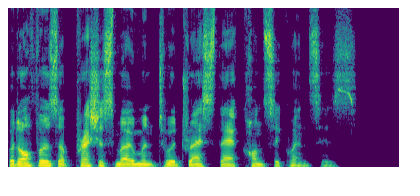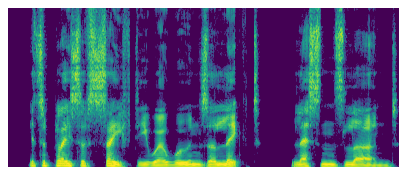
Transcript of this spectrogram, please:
but offers a precious moment to address their consequences. It's a place of safety where wounds are licked, lessons learned,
